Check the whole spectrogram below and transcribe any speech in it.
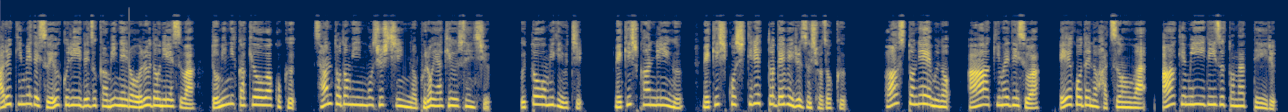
アルキメデス・エウクリーデズ・カミネロ・オルドニエスは、ドミニカ共和国、サントドミンゴ出身のプロ野球選手。宇藤右打ち。メキシカンリーグ、メキシコシティレッドデビルズ所属。ファーストネームのアーキメディスは、英語での発音はアーケミーディズとなっている。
